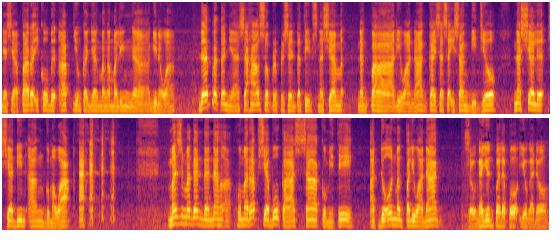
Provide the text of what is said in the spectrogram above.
niya siya para i-cover up yung kanyang mga maling uh, ginawa. Dapat niya sa House of Representatives na siya nagpaliwanag kaysa sa isang video na siya, siya din ang gumawa. Mas maganda na humarap siya bukas sa komite at doon magpaliwanag. So ngayon pala po yung ano,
